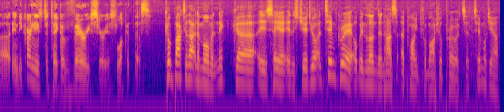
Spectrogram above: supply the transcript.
uh, IndyCar needs to take a very serious look at this. Come back to that in a moment. Nick uh, is here in the studio, and Tim Gray up in London has a point for Marshall Pruett. Uh, Tim, what do you have?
